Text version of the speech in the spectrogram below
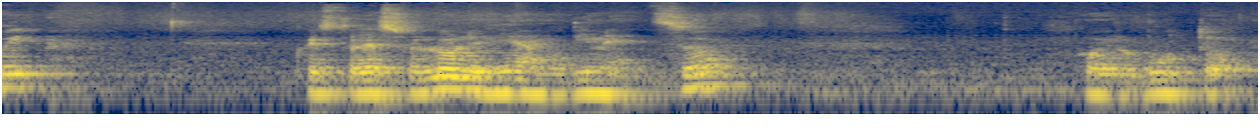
qui questo adesso lo leviamo di mezzo poi lo butto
